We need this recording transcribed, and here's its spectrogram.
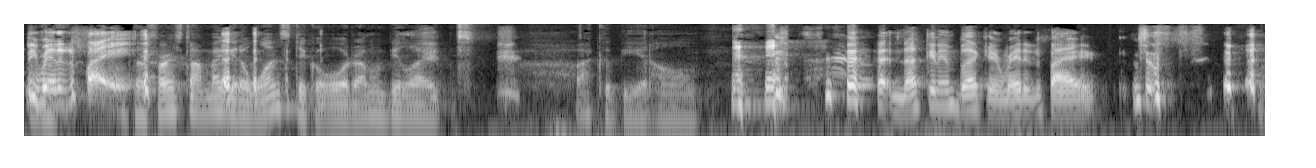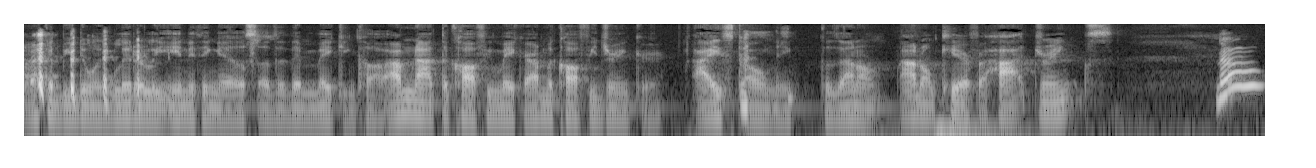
be ready to fight. The first time I get a one sticker order, I'm gonna be like, I could be at home, knucking and bucking, ready to fight. I could be doing literally anything else other than making coffee. I'm not the coffee maker. I'm the coffee drinker. Iced only because I don't I don't care for hot drinks. no.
